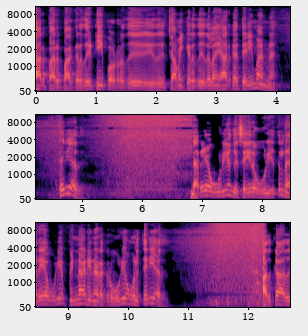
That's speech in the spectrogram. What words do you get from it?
கார் பார்க் பார்க்குறது டீ போடுறது இது சமைக்கிறது இதெல்லாம் யாருக்கா தெரியுமா என்ன? தெரியாது. நிறைய ஊழியம் இங்கே செய்கிற ஊழியத்தில் நிறைய ஊழியம் பின்னாடி நடக்கிற ஊழியம் உங்களுக்கு தெரியாது. அதுக்காக அது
